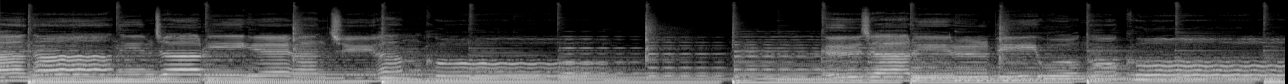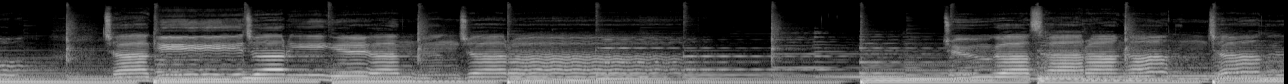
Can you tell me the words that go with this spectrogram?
하나님 자리에 앉지 않고 그 자리를 비워놓고 자기 자리에 앉는 자라. 주가 사랑하는 자는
